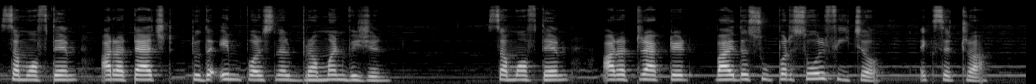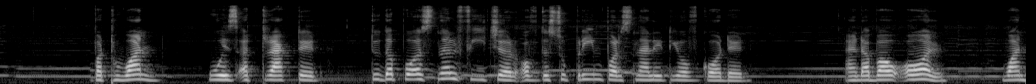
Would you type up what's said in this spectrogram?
Some of them are attached to the impersonal Brahman vision. Some of them are attracted by the super soul feature, etc. But one who is attracted to the personal feature of the Supreme Personality of Godhead, and above all, one,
